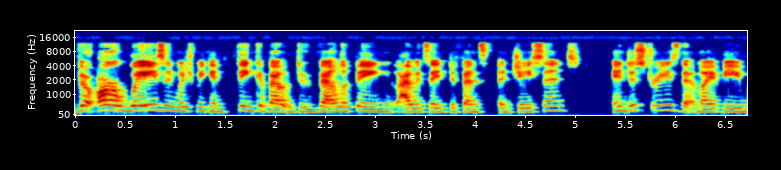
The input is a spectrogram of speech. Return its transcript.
there are ways in which we can think about developing, I would say, defense adjacent industries that might be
